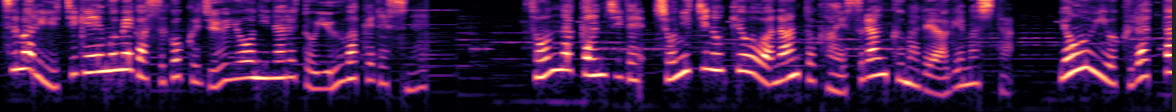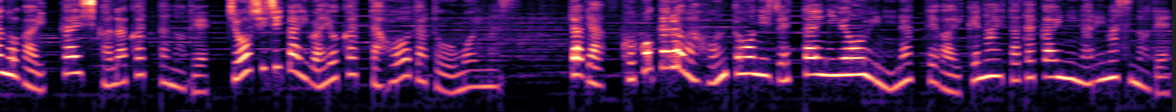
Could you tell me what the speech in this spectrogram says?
つまり1ゲーム目がすごく重要になるというわけですね。そんな感じで初日の今日はなんとか S ランクまで上げました。4位を食らったのが1回しかなかったので、調子自体は良かった方だと思います。ただ、ここからは本当に絶対に4位になってはいけない戦いになりますので、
